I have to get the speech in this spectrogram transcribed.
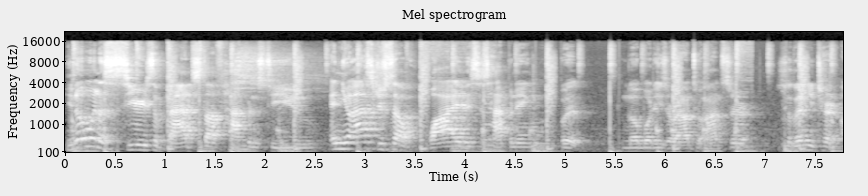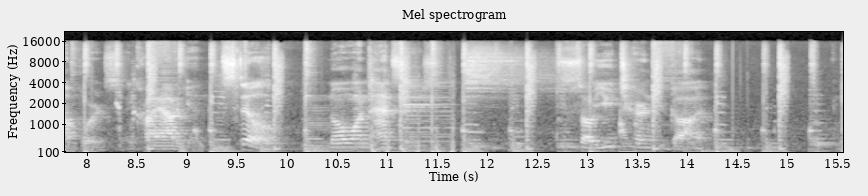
You know when a series of bad stuff happens to you, and you ask yourself why this is happening, but nobody's around to answer? So then you turn upwards and cry out again. Still, no one answers. So you turn to God, and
